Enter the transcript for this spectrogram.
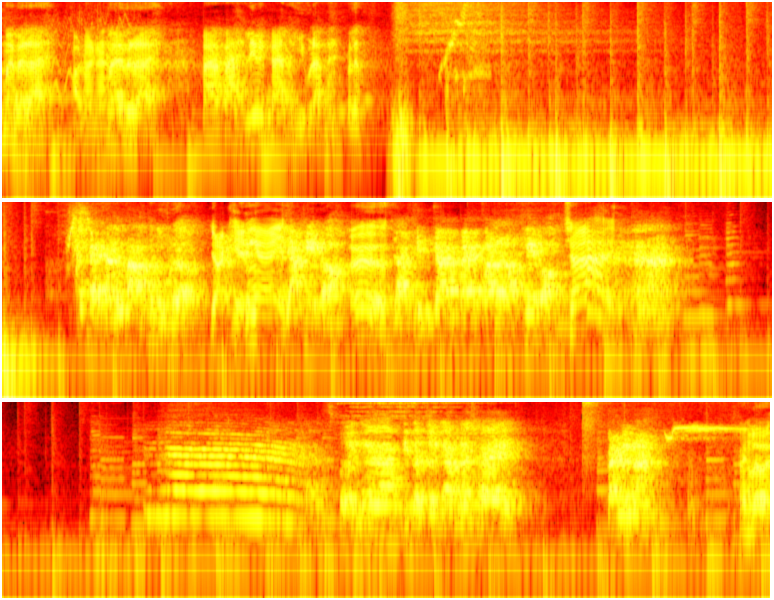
ไม่เป็นไร เอาหน่อยนะไม่เป็นไรไปไปรีบไปแปลงหิวแล้วไปไปเร็วถ้าแปรงฟันต่างๆมาดูด้วยเหรออยากเห็นไง อยากเห็นเหรอ เออ อยากเห็นการแปรงฟันระดับเทพเหรอ ใช่ สีสันสวยงามน่าใช้ แปรงเลยนะแปลงเลย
